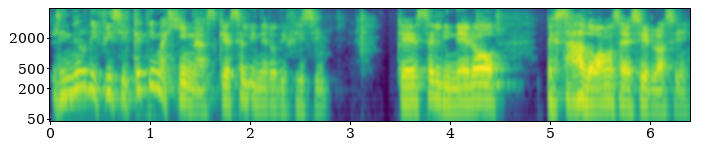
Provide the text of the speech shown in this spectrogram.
Dinero difícil, ¿qué te imaginas que es el dinero difícil? ¿Qué es el dinero pesado, vamos a decirlo así?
